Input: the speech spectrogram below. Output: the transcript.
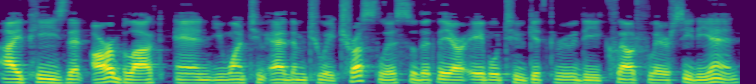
IPs that are blocked and you want to add them to a trust list so that they are able to get through the Cloudflare CDN,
